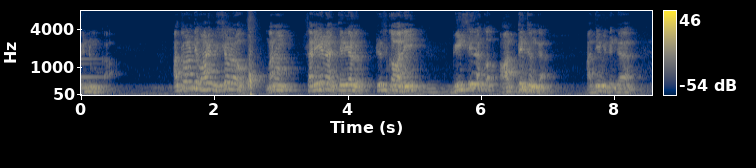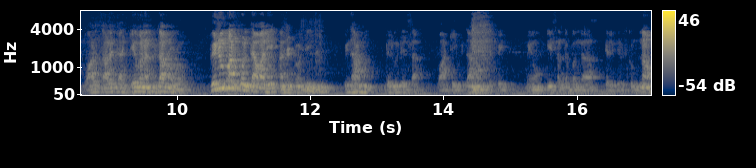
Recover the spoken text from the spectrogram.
వెన్నుముక. అటువంటి వారి విషయంలో మనం సరైన చర్యలు తీసుకోవాలి. బీసీలకు ఆర్థికంగా అదేవిధంగా వాళ్ళ తాలూకా జీవన విధానంలో పెనుమార్పులు తేవాలి అన్నటువంటి విధానం తెలుగుదేశం పార్టీ విధానం అని చెప్పి మేము ఈ సందర్భంగా తెలియజేసుకుంటున్నాం.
